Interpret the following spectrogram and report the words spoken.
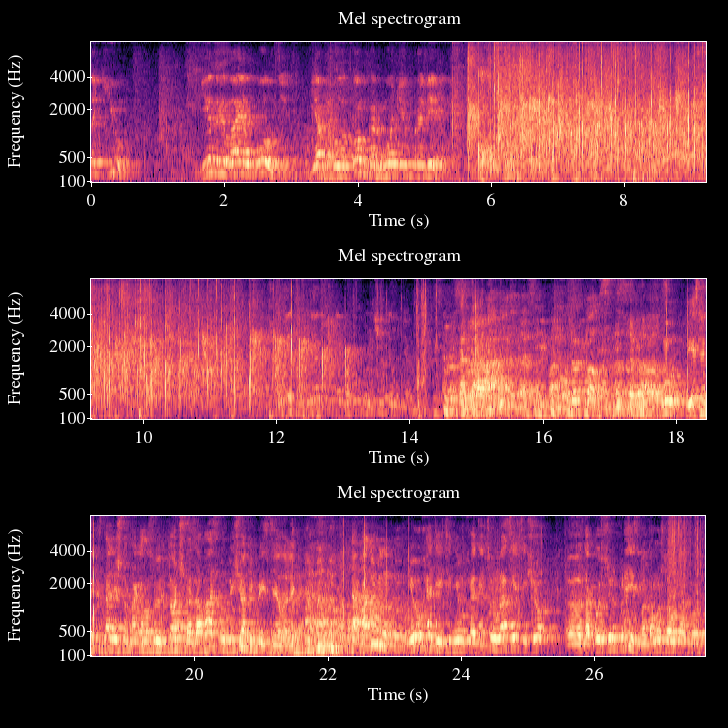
статью. Генри лаял Олди. Я кулаком гармонию проверил. Нет, я что-то могу поручить Олдям. Ну, знали, что проголосуют точно за вас, мы бы еще один приз сделали. Так, одну минуту, не уходите, не уходите. У нас есть еще э, такой сюрприз, потому что у нас вот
